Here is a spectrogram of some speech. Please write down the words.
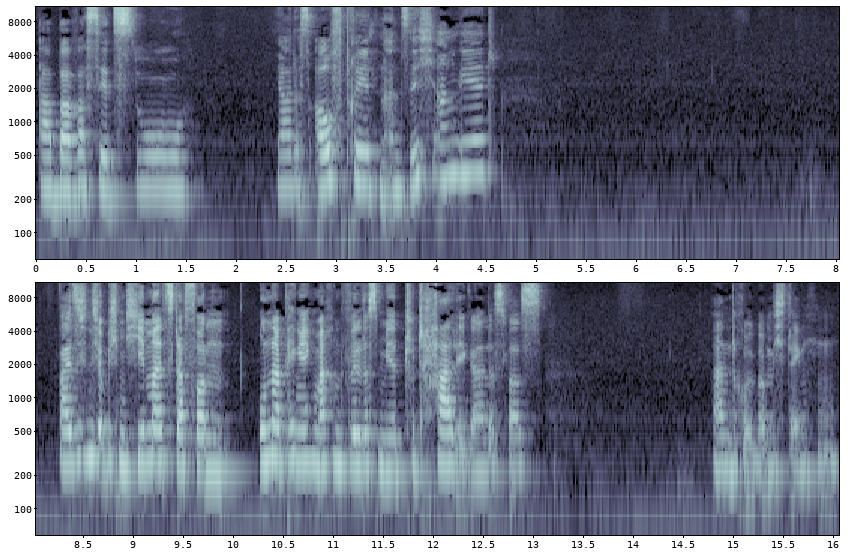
aber was jetzt so, ja, das Auftreten an sich angeht, weiß ich nicht, ob ich mich jemals davon unabhängig machen will, dass mir total egal ist, was andere über mich denken.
